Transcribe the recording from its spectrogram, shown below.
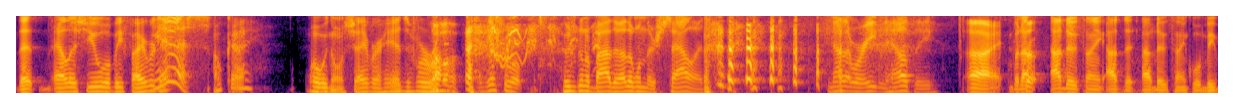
That LSU will be favored. Yes. Okay. Well, we're gonna shave our heads if we're wrong. Oh, I guess we'll, who's going to buy the other one? Their salad. now that we're eating healthy. All right, But so, I, I do think I do, I do think we'll be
